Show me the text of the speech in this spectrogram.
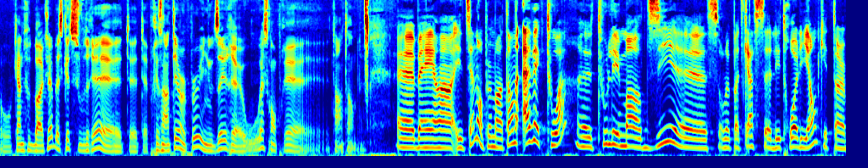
au Cannes Football Club. Est-ce que tu voudrais te, te présenter un peu et nous dire où est-ce qu'on pourrait t'entendre? Euh, ben, en- Étienne, on peut m'entendre avec toi tous les mardis sur le podcast Les Trois Lions, qui est un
